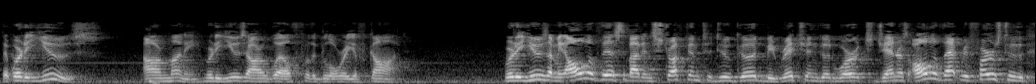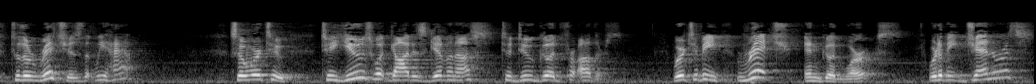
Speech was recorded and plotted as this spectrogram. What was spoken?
that we're to use our money, we're to use our wealth for the glory of God. We're to use, I mean, all of this about instruct them to do good, be rich in good works, generous, all of that refers to, to the riches that we have. So we're to, to use what God has given us to do good for others. We're to be rich in good works. We're to be generous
